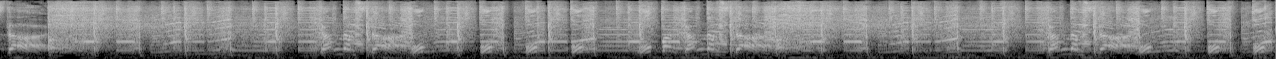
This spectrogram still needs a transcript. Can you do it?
Gangnam Op, op, op, op. Gangnam Gangnam Op, op, op,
